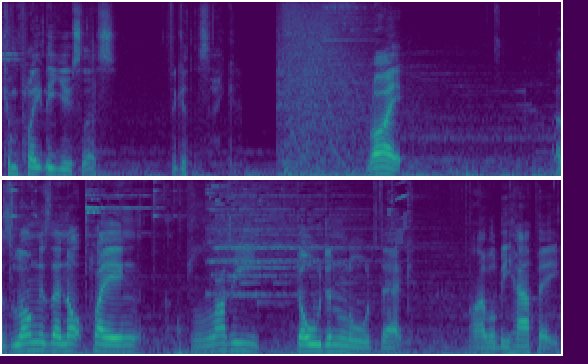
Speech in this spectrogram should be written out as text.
completely useless. For goodness sake. Right. As long as they're not playing bloody Golden Lord deck, I will be happy.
